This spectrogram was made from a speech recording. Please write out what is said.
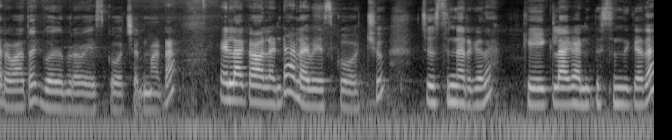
తర్వాత గోధుమ రవ్వ వేసుకోవచ్చు అనమాట ఎలా కావాలంటే అలా వేసుకోవచ్చు. చూస్తున్నారు కదా కేక్ లాగా అనిపిస్తుంది కదా.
